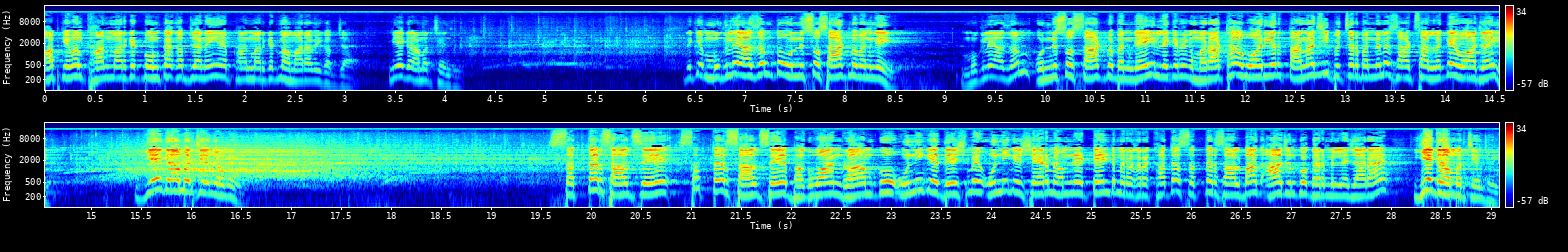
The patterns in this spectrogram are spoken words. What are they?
अब केवल खान मार्केट पे उनका कब्जा नहीं है खान मार्केट में हमारा भी कब्जा है। ये ग्रामर चेंज हुई। देखिए, मुगले आज़म तो 1960 में बन गई। मुगले आज़म 1960 में बन गई, लेकिन एक मराठा वॉरियर तानाजी पिक्चर बनने में 60 साल लग गए, वो आ जाई ये ग्रामर चेंज हो गई। सत्तर साल से, सत्तर साल से भगवान राम को उन्हीं के देश में, उन्हीं के शहर में हमने टेंट में रख रखा था। सत्तर साल बाद आज उनको घर मिलने जा रहा है। ये ग्रामर चेंज हुई।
